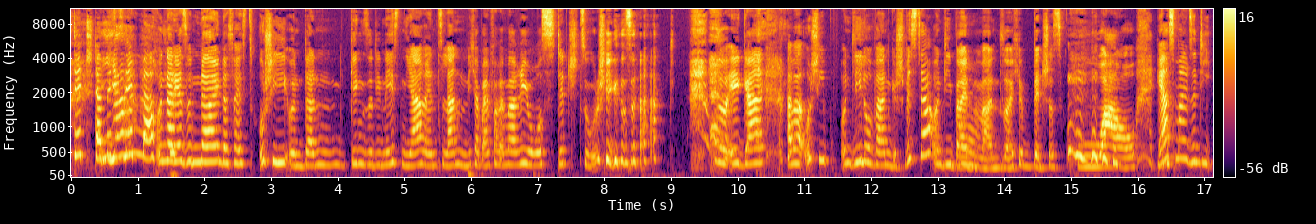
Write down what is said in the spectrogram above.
Stitch, damit es Sinn macht. Und er so, nein, das heißt Uschi. Und dann gingen so die nächsten Jahre ins Land und ich habe einfach immer rigoros Stitch zu Uschi gesagt. So, egal. Aber Uschi und Lilo waren Geschwister und die beiden waren solche Bitches. Wow. Erstmal sind die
